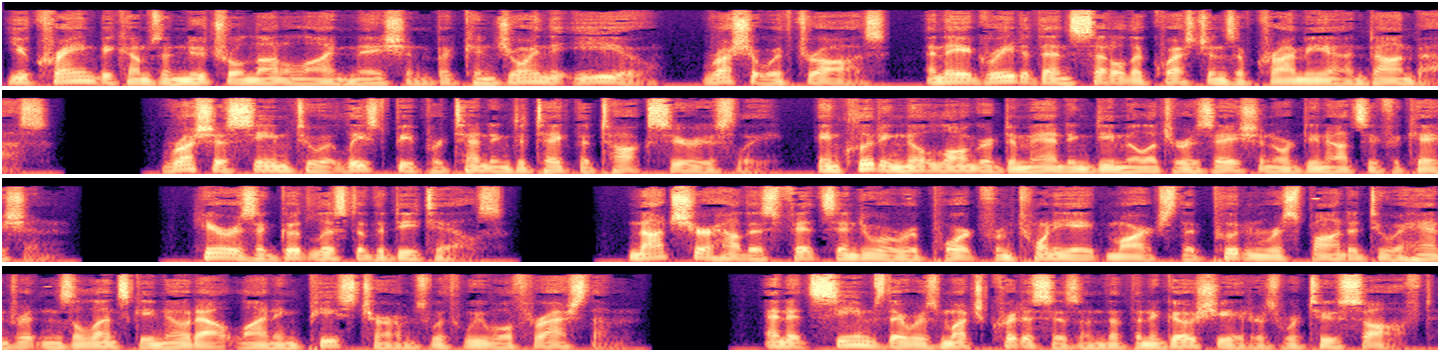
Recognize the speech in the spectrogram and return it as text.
Ukraine becomes a neutral, non aligned nation but can join the EU, Russia withdraws, and they agree to then settle the questions of Crimea and Donbass. Russia seemed to at least be pretending to take the talks seriously, including no longer demanding demilitarization or denazification. Here is a good list of the details. Not sure how this fits into a report from 28 March that Putin responded to a handwritten Zelensky note outlining peace terms with We will thrash them. And it seems there was much criticism that the negotiators were too soft.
